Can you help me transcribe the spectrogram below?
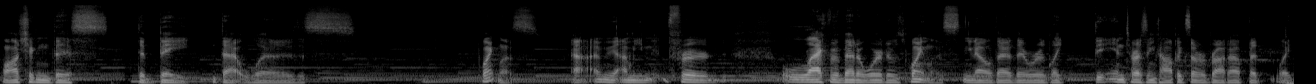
watching this debate that was pointless. Uh, I mean, I mean, for lack of a better word, it was pointless. You know, there there were like the interesting topics that were brought up, but like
